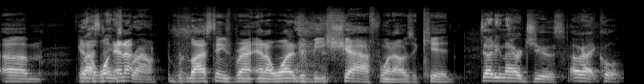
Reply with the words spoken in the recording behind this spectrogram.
Um, and Last I, name's I- Brown. last name's Brown, and I wanted to be Shaft when I was a kid. Duddy and I are Jews. All right, cool.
